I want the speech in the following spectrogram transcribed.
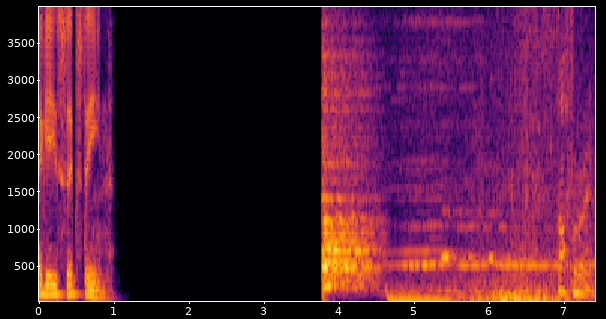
Peggy 16. Suffering.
